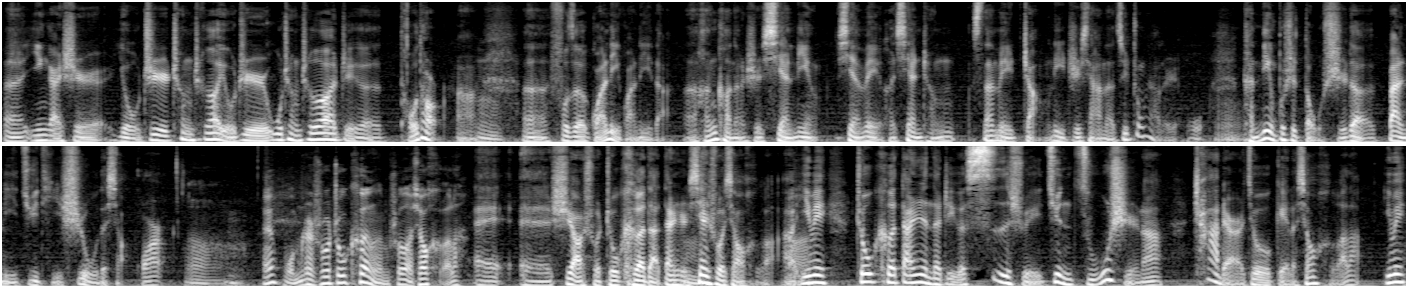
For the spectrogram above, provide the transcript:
呃，应该是有志乘车、有志误乘车这个头头啊，呃，负责管理管理的，呃，很可能是县令、县尉和县城三位长吏之下呢最重要的人物，肯定不是斗石的办理具体事务的小官儿啊。哎，我们这说周柯呢，怎么说到萧何了？哎，呃，是要说周柯的，但是先说萧何啊，因为周柯担任的这个泗水郡族使呢。差点就给了萧何了，因为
